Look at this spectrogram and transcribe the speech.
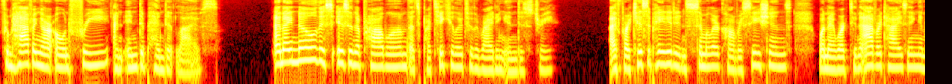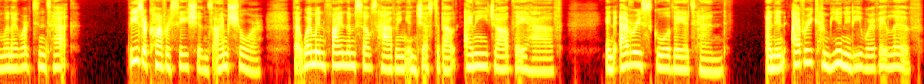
from having our own free and independent lives. And I know this isn't a problem that's particular to the writing industry. I've participated in similar conversations when I worked in advertising and when I worked in tech. These are conversations, I'm sure, that women find themselves having in just about any job they have, in every school they attend, and in every community where they live.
